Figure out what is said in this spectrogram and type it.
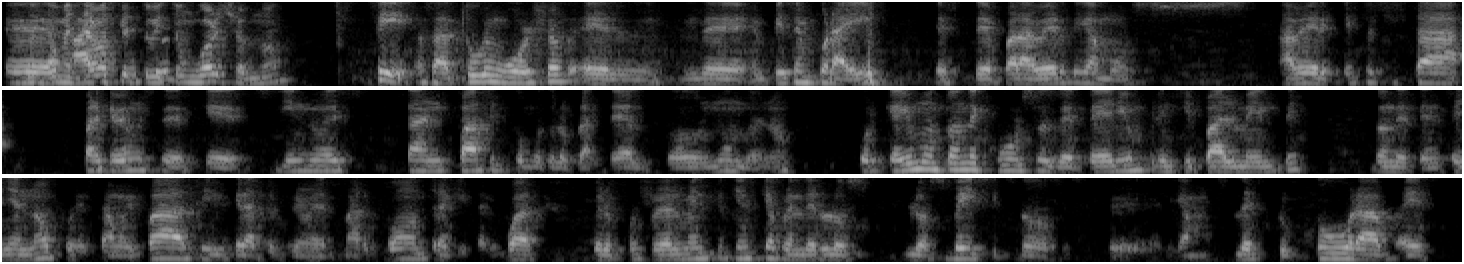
Eh, comentabas que tuviste un workshop, ¿no? Sí, o sea, tuve un workshop, el de empiecen por ahí, este, para ver, digamos, a ver, esto sí está, para que vean ustedes que sí no es tan fácil como te lo plantea todo el mundo, ¿no? Porque hay un montón de cursos de Ethereum principalmente, donde te enseñan, no, pues está muy fácil, crea tu primer smart contract y tal cual, pero pues realmente tienes que aprender los, los basics, los, este, digamos, la estructura, es,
